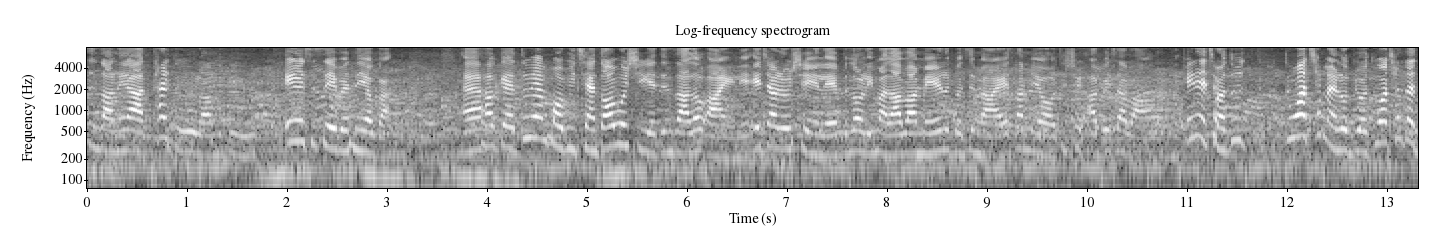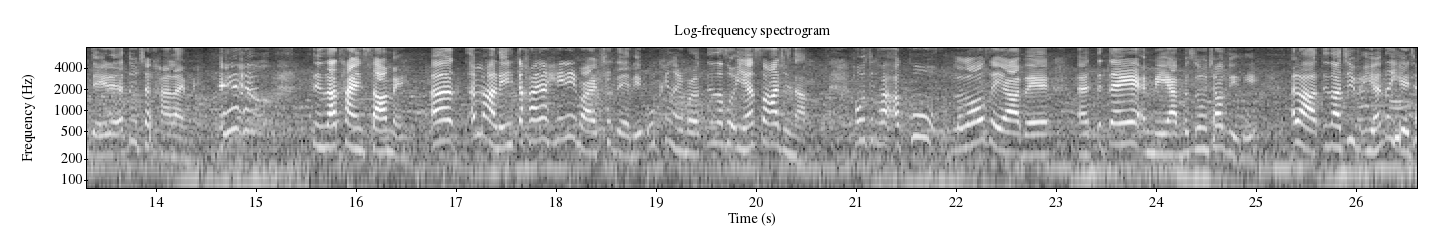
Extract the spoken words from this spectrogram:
တင်စားလေးကထိုက်တူလို့လားမသိဘူး။အေးဆေးဆေးပဲနှစ်ယောက်က အဲဟုတ်ကဲ့သူ့ရဲ့ hobby ချန်သွားဖို့ရှိရဲ့တင်စားလို့အားရင်လေအေးကြလို့ရှိရင်လေဘလော့လေးမှာလာပါမယ်လို့ပြောချင်ပါတယ်။ဆက်မြော်တ िश ူအားပေးစားပါအောင်။အေးနဲ့ကျွန်တော် तू तू ကချက်မယ်လို့ပြော तू ကချက်တတ်တယ်တဲ့။အဲ့ तू ချက်ခိုင်းလိုက်မယ်။တင်စားထိုင်စားမယ်။အဲအဲ့မှာလေတခါရဟင်းနေပါချက်တယ်လေ။အိုးခင်းနေပါတော့တင်စားဆိုအရန်စားချင်တာ။ဟုတ်တခါအခုလောလောဆယ်ရပဲအဲတတဲရဲ့အမေကပစုံချောက်တည်လေ။ အဲ့ဒါတင်စားကြည့်ပြီးအရန်တရေချ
